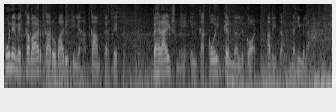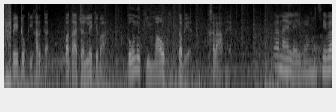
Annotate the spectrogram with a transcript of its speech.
पुणे में कबाड़ कारोबारी के यहाँ काम करते थे। बहराइच में इनका कोई क्रिमिनल रिकॉर्ड अभी तक नहीं मिला। बेटों की हरकत पता चलने के बाद दोनों की माओ की तबीयत खराब है। नहीं ले गए हैं? सिवा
